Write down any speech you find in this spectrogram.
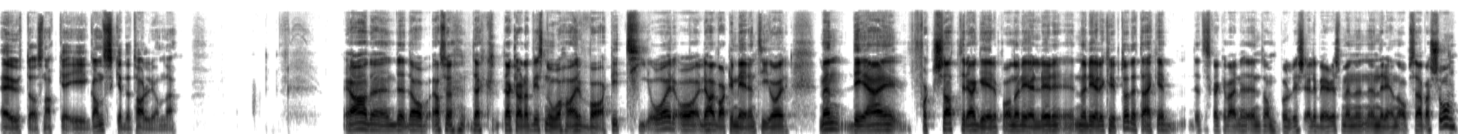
er ute og snakker i ganske detalj om det. Ja, det, det, det, altså, det, er klart at hvis noe har vart i ti år, og det har vart i mer enn ti år Men det jeg fortsatt reagerer på når det gjelder, når gjelder krypto dette, ikke, dette, skal ikke være en sånn bullish eller bearish, men en, en ren observasjon.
